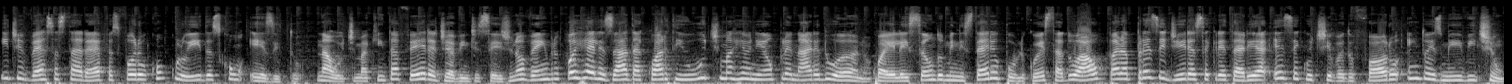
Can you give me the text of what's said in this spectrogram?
e diversas tarefas foram concluídas com êxito. Na última quinta-feira, dia 26 de novembro, foi realizada a quarta e última última reunião plenária do ano, com a eleição do Ministério Público Estadual para presidir a Secretaria Executiva do Fórum em 2021.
